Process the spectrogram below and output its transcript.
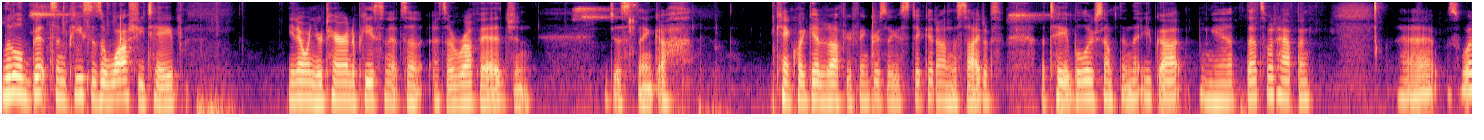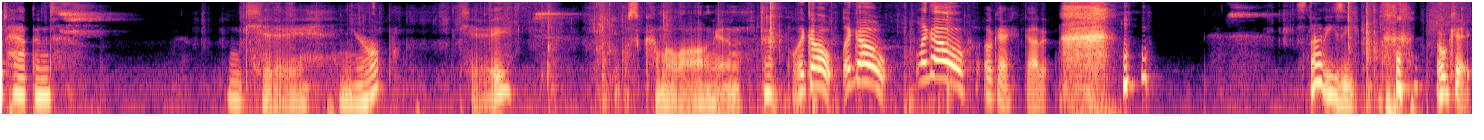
little bits and pieces of washi tape you know, when you're tearing a piece and it's a it's a rough edge, and you just think, ah, can't quite get it off your finger, so you stick it on the side of a table or something that you've got. Yeah, that's what happened. That was what happened. Okay, Yep. Okay. Just come along and let go, let go, let go. Okay, got it. it's not easy. okay,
